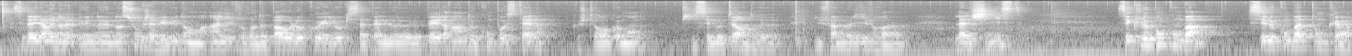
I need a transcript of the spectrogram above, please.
c'est d'ailleurs une, notion que j'avais lue dans un livre de Paolo Coelho qui s'appelle le, pèlerin de Compostelle, que je te recommande. Puis c'est l'auteur du fameux livre euh, L'alchimiste. C'est que le bon combat, c'est le combat de ton cœur.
